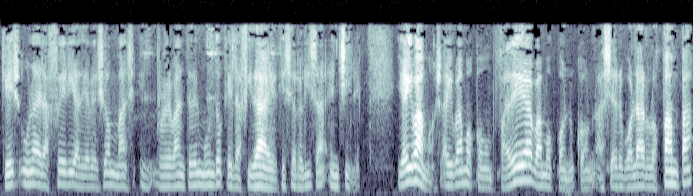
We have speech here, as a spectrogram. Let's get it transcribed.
que es una de las ferias de aviación más relevantes del mundo, que es la FIDAE, que se realiza en Chile. Y ahí vamos, ahí vamos con FADEA, vamos con, con hacer volar los Pampa,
